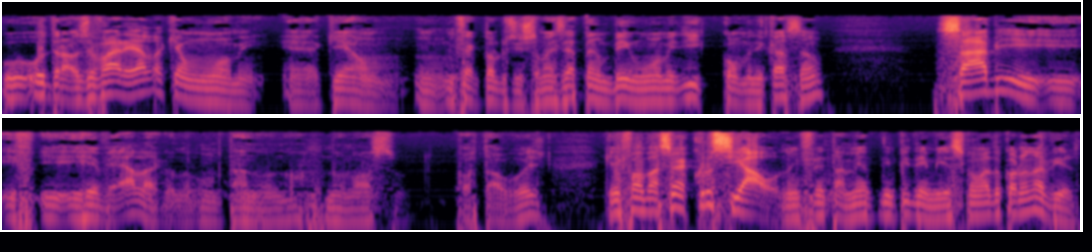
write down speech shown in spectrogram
O, o Drauzio Varela, que é um homem, é, que é um, um, infectologista, mas é também um homem de comunicação, sabe e, e, e revela, como está no, no, no nosso portal hoje, que a informação é crucial no enfrentamento de epidemias como a do coronavírus.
